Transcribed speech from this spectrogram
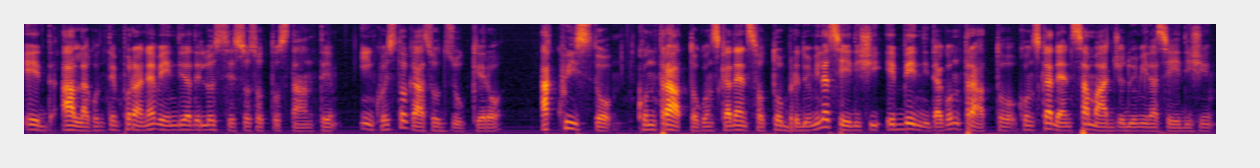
ed alla contemporanea vendita dello stesso sottostante, in questo caso zucchero. Acquisto contratto con scadenza ottobre 2016 e vendita contratto con scadenza maggio 2016.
